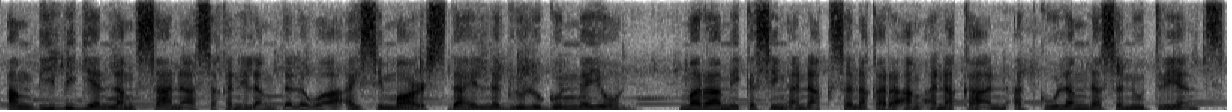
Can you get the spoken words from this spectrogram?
Ang bibigyan lang sana sa kanilang dalawa ay si Mars dahil naglulugon ngayon. Marami kasing anak sa nakaraang anakan at kulang na sa nutrients,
